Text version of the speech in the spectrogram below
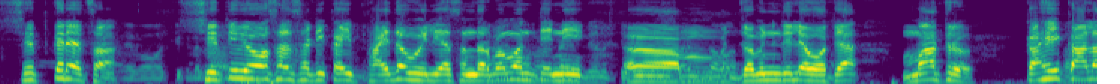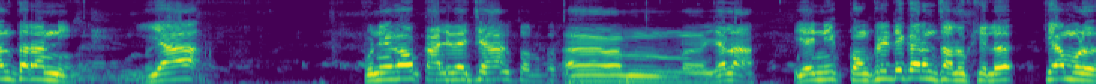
शेतकऱ्याचा शेती व्यवसायासाठी काही फायदा होईल या संदर्भामध्ये त्यांनी जमिनी दिल्या होत्या. मात्र काही कालांतरांनी या पुणेगाव कालव्याच्या याला यांनी कॉन्क्रिटीकरण चालू केलं. त्यामुळं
